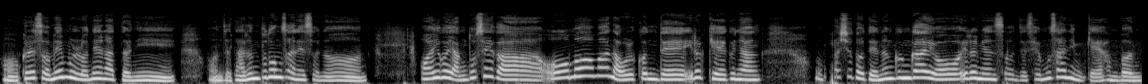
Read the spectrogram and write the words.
어, 그래서 매물로 내놨더니, 어, 이제 다른 부동산에서는, 아, 이거 양도세가 어마어마 나올 건데, 이렇게 그냥 파셔도 되는 건가요? 이러면서 이제 세무사님께 한번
